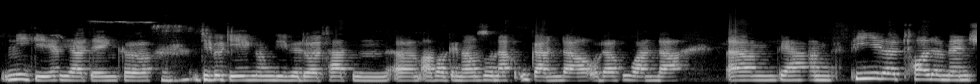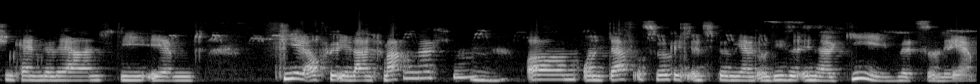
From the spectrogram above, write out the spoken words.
Nigeria denke, mhm. die Begegnungen, die wir dort hatten, ähm, aber genauso nach Uganda oder Ruanda. Ähm, wir haben viele tolle Menschen kennengelernt, die eben viel auch für ihr Land machen möchten. Mhm. Ähm, und das ist wirklich inspirierend und diese Energie mitzunehmen.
